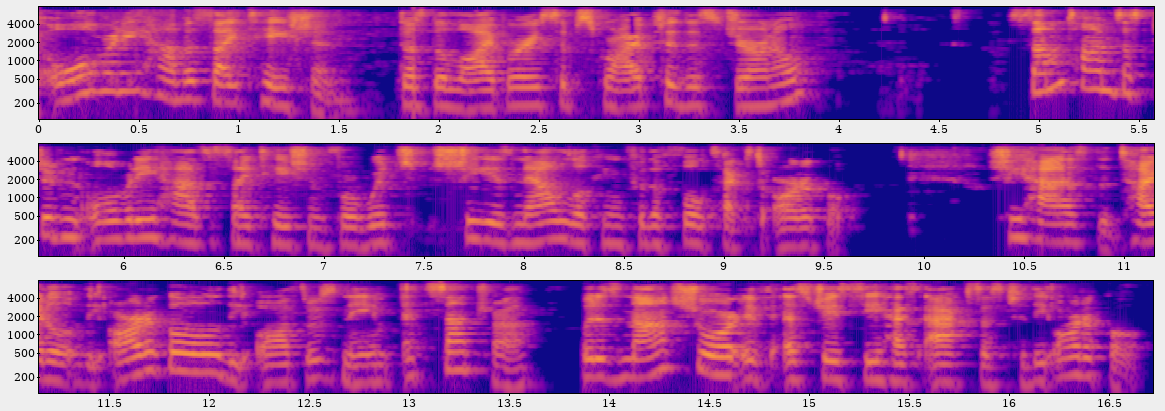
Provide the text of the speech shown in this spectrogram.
already have a citation. Does the library subscribe to this journal? Sometimes a student already has a citation for which she is now looking for the full text article. She has the title of the article, the author's name, etc., but is not sure if SJC has access to the article.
